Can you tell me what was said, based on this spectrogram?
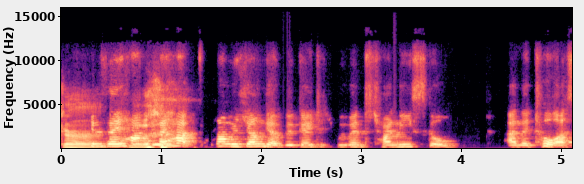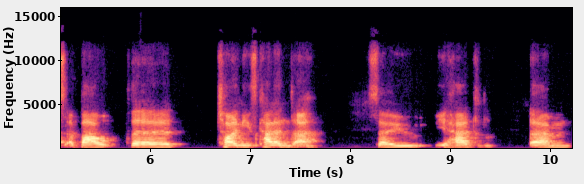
Because they had, they had. When I was younger, we go to, we went to Chinese school, and they taught us about the Chinese calendar. So you had, um,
